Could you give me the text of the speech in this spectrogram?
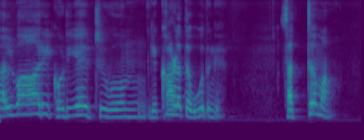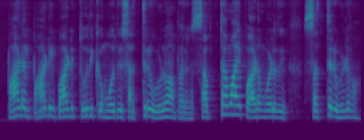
கல்வாரி கொடியேற்றுவோம். எக்காலத்தை ஊதுங்க? சத்தமாக பாடல் பாடி பாடி துதிக்கும் போது சத்துரு விழுவான் பாருங்கள் சத்தமாய் பாடும் பொழுது சத்துரு விழுவான்.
